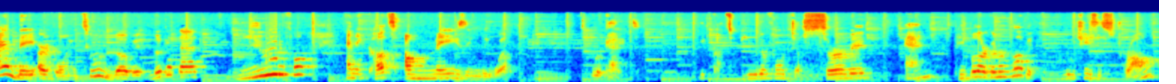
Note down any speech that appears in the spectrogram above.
and they are going to love it. Look at that, beautiful and it cuts amazingly well. Look at it. It cuts beautiful, just serve it and people are gonna love it. Blue cheese is strong,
